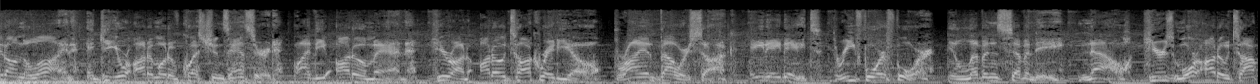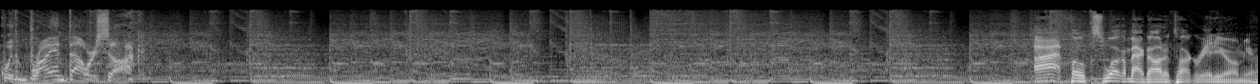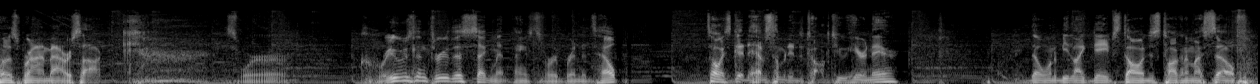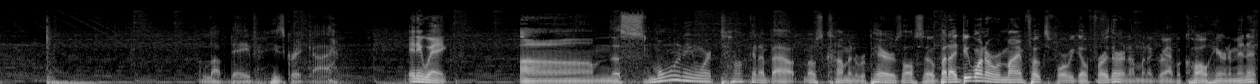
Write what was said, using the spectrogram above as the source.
On the line and get your automotive questions answered by the Auto Man here on Auto Talk Radio. Brian Bowersock, 888-344-1170. Now, here's more Auto Talk with Brian Bowersock. All right, folks, welcome back to Auto Talk Radio. I'm your host, Brian Bowersock. So we're cruising through this segment thanks for Brendan's help. It's always good to have somebody to talk to here and there. Don't want to be like Dave Stahl and just talking to myself. I love Dave. He's a great guy. Anyway, um, this morning we're talking about most common repairs also, but I do want to remind folks before we go further, and I'm going to grab a call here in a minute.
